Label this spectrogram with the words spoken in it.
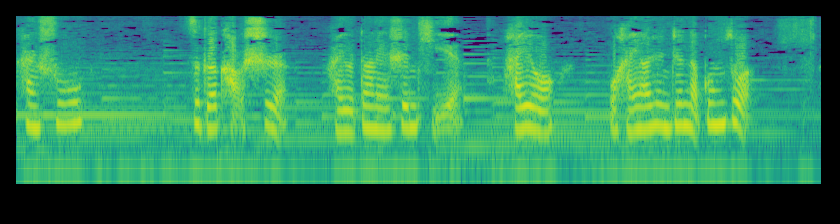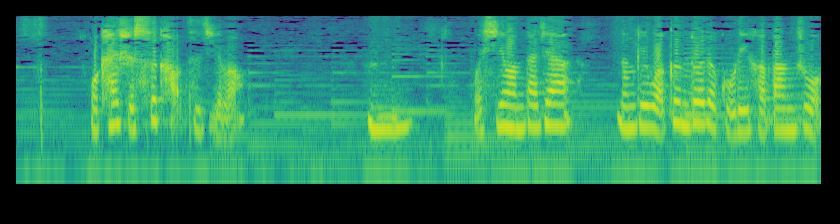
看书、资格考试。还有锻炼身体，还有我还要认真的工作。我开始思考自己了。嗯，我希望大家能给我更多的鼓励和帮助。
